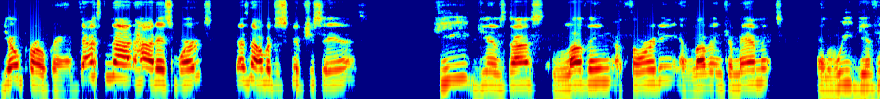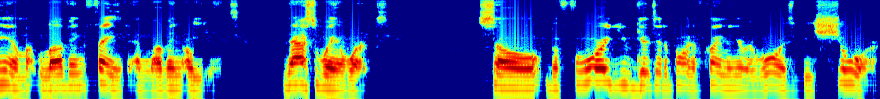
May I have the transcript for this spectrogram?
your program. That's not how this works. That's not what the scripture says. He gives us loving authority and loving commandments, and we give him loving faith and loving obedience. That's the way it works. So before you get to the point of claiming your rewards, be sure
